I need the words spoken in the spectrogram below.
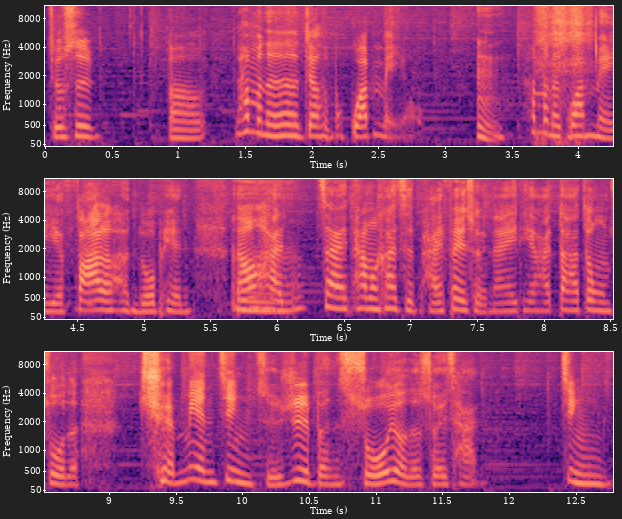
就是呃他们的那个叫什么官媒哦，嗯，他们的官媒也发了很多篇，然后还在他们开始排废水那一天，还大动作的全面禁止日本所有的水产进，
